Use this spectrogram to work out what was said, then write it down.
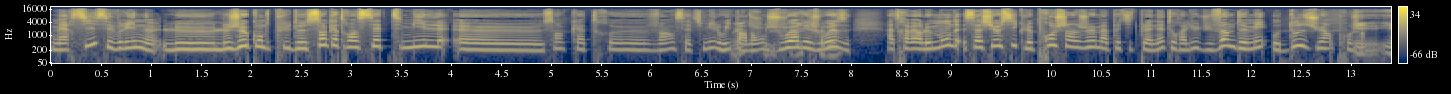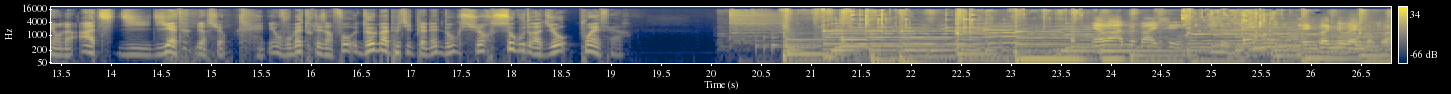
Merci Séverine. Le, le jeu compte plus de 187 000, euh, 187 000 oui, Oui, pardon, tu- joueurs et joueuses à travers le monde. Sachez aussi que le prochain jeu Ma Petite Planète aura lieu du 22 mai au 12 juin prochain. Et, et on a hâte d'y d'y être, bien sûr. Et on vous met toutes les infos de ma petite planète, donc sur sogoodradio.fr. Viens voir un peu par ici. Le Pen J'ai une bonne nouvelle pour toi.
